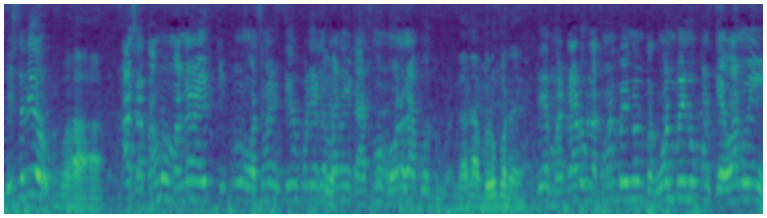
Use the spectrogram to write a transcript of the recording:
મિસ્ત્રીઓ? હા હા. આ સભામાં મને એક ટીપણું વાંચવાની ટેવ પડી એટલે મારે એક હાથમાં મોણ આપવો જોઈએ. ના ના બરોબર હે. તે મટાડું લક્ષ્મણભાઈ નું ભગવાનભાઈ નું પણ કહેવાનું ઈ.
